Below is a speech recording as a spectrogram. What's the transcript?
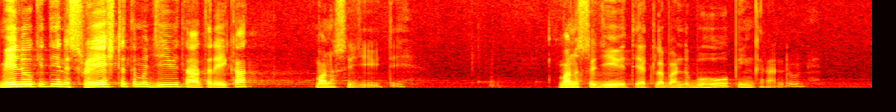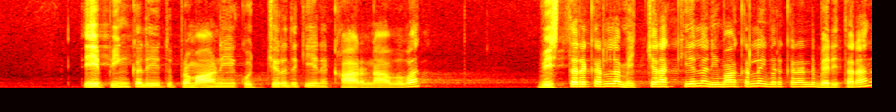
මේ ලෝකෙ තියෙන ශ්‍රේෂ්ඨතම ජීවිත අතර එකක් මනුස්ස ජීවිතය. මනුස්ස ජීවිතයක් ලබන්ඩ බොහෝ පින් කරන්න ඕනේ. ඒ පින් කළ යුතු ප්‍රමාණය කොච්චරද කියන කාරණාවවත් විස්තර කරලා මෙච්චරක් කියලා නිමා කරලා ඉවර කරන්න බැරි තරන්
